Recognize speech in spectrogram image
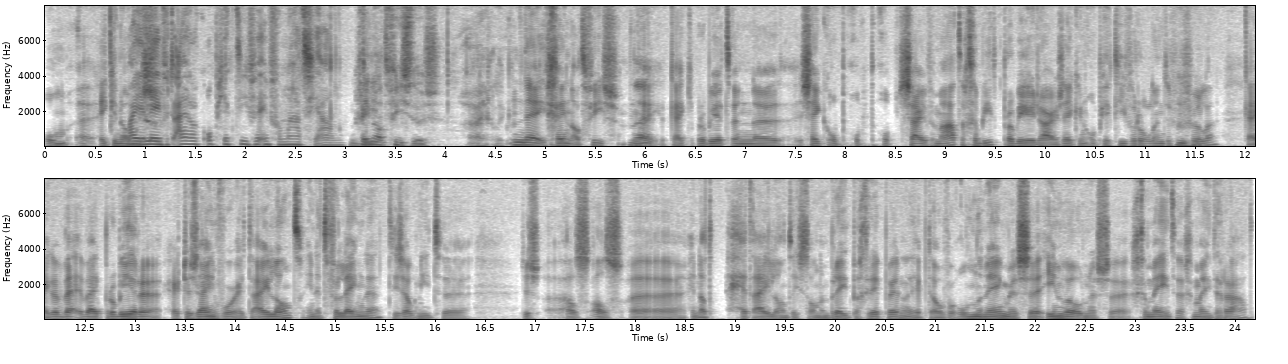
om uh, economisch... Maar je levert eigenlijk objectieve informatie aan. Geen advies dus, eigenlijk? Nee, geen advies. Nee. nee. Kijk, je probeert een, uh, zeker op, op, op cijfermatig gebied, probeer je daar zeker een objectieve rol in te vervullen. Mm -hmm. Kijk, wij, wij proberen er te zijn voor het eiland in het verlengde. Het is ook niet... Uh, dus als, als en dat het eiland is dan een breed begrip. Hè. Dan heb je het over ondernemers, inwoners, gemeente, gemeenteraad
